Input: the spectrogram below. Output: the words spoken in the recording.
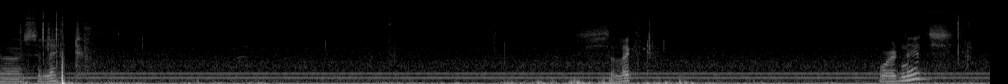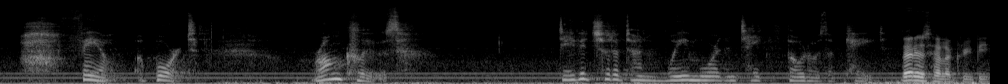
Uh, select. Select. Coordinates. Fail. Abort. Wrong clues. David should have done way more than take photos of Kate. That is hella creepy.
